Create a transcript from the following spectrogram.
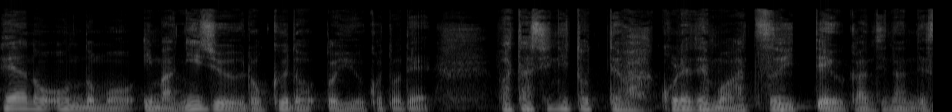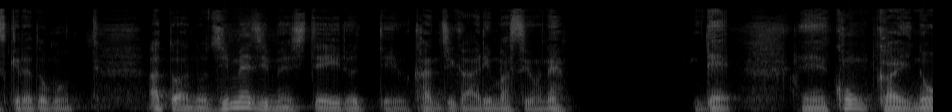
部屋の温度も今26度ということで、私にとってはこれでも暑いっていう感じなんですけれども、あとあの、ジメジメしているっていう感じがありますよね。で、えー、今回の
